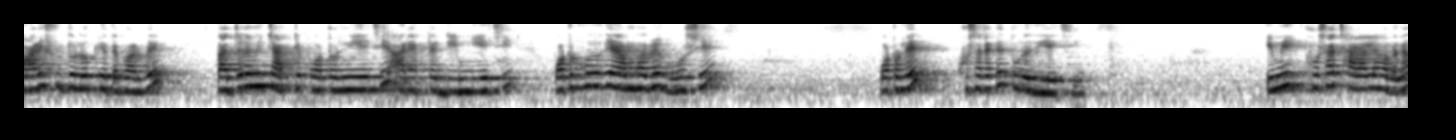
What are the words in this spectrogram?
বাড়ি শুদ্ধ লোক খেতে পারবে। তার জন্য আমি চারটে পটল নিয়েছি আর একটা ডিম নিয়েছি। পটলগুলোকে এরমভাবে ঘষে পটলের খোসাটাকে তুলে দিয়েছি। এমনি খোসা ছাড়ালে হবে না,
